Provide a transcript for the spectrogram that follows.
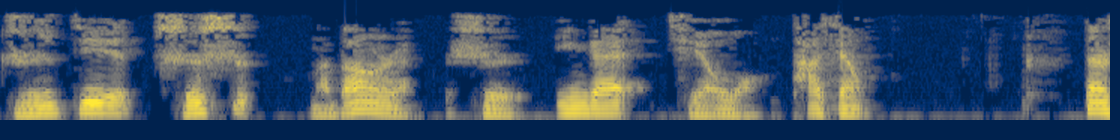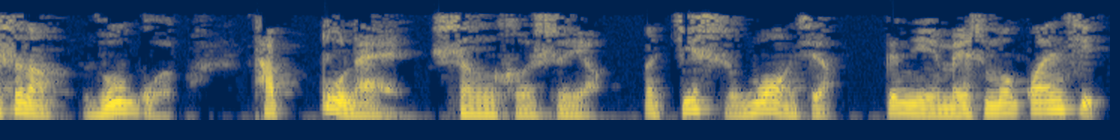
直接持世，那当然是应该前往他乡。但是呢，如果他不来生合世爻，那即使旺相跟你没什么关系，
